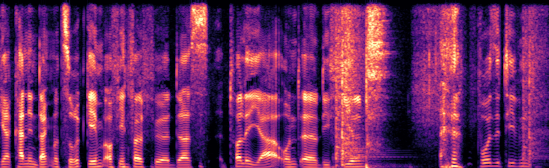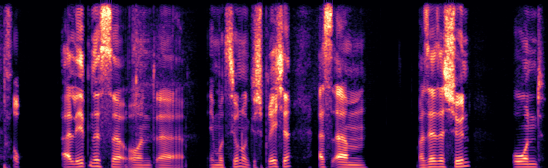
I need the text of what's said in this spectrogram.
ja, kann den Dank nur zurückgeben, auf jeden Fall für das tolle Jahr und äh, die vielen positiven Oh. Erlebnisse und äh, Emotionen und Gespräche. Es ähm, war sehr, sehr schön und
